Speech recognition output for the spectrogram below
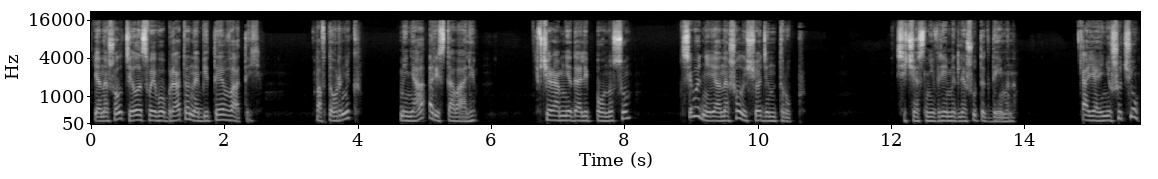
тебе список», — ответил Дэймон. «В понедельник я нашел тело своего брата, набитое ватой. Во вторник меня арестовали. Вчера мне дали по носу. Сегодня я нашел еще один труп». «Сейчас не время для шуток, Дэймон». «А я и не шучу.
